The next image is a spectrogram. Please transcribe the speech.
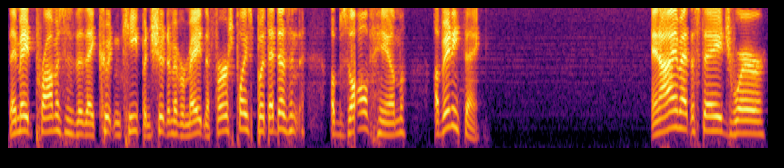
They made promises that they couldn't keep and shouldn't have ever made in the first place, but that doesn't absolve him of anything. And I am at the stage where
